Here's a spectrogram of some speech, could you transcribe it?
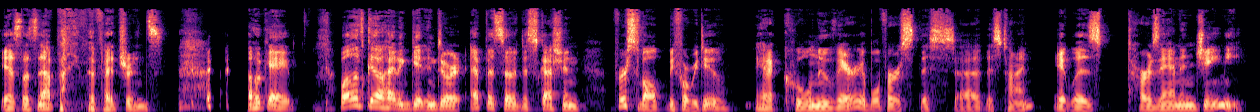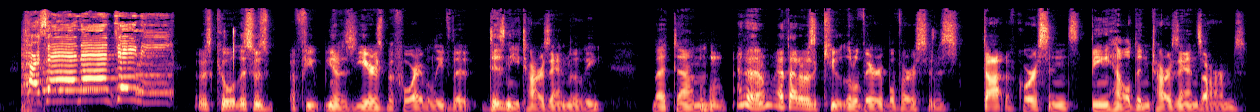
Yes, let's not blame the veterans. okay. Well, let's go ahead and get into our episode discussion. First of all, before we do, we had a cool new variable verse this uh, this time. It was Tarzan and Janie. Tarzan and Janie. It was cool. This was a few, you know, years before I believe the Disney Tarzan movie. But um, I don't know. I thought it was a cute little variable verse. It was Dot, of course, and being held in Tarzan's arms.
